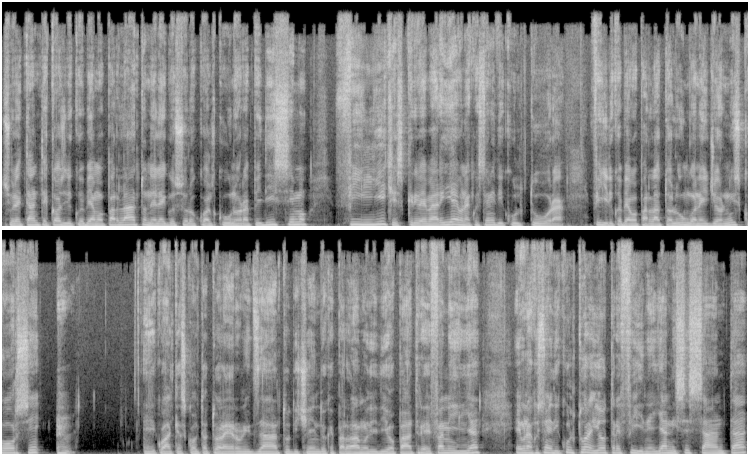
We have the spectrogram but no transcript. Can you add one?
sulle tante cose di cui abbiamo parlato, ne leggo solo qualcuno rapidissimo. Figli, ci scrive Maria, è una questione di cultura. Figli di cui abbiamo parlato a lungo nei giorni scorsi. E qualche ascoltatore ha ironizzato dicendo che parlavamo di Dio, patria e famiglia, è una questione di cultura. Io ho tre figli negli anni 60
